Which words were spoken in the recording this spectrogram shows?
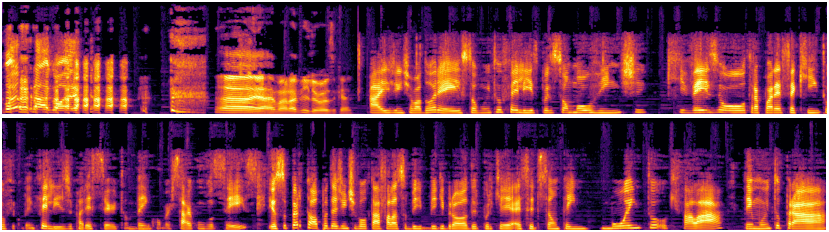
Vou entrar agora. Ai, ai, maravilhoso, cara. Ai, gente, eu adorei. Estou muito feliz, pois sou uma ouvinte que vez ou outra aparece aqui, então fico bem feliz de aparecer também, conversar com vocês. Eu super topo da gente voltar a falar sobre Big Brother, porque essa edição tem muito o que falar, tem muito para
